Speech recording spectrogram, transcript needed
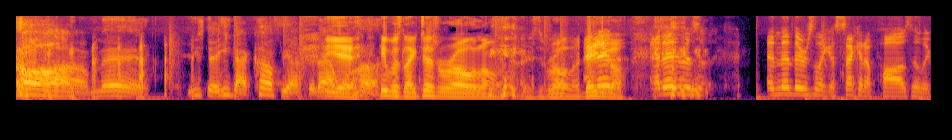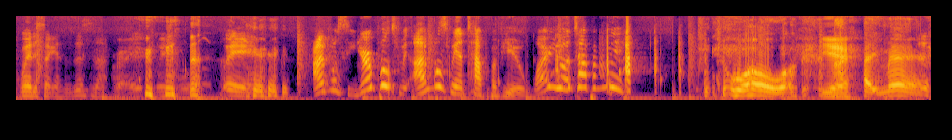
Oh man, you said he got comfy after that yeah, one, huh? he was like, just roll on, just roll on. There and you then, go. And then there was, and then there was like a second of pause, and they're like, "Wait a second, this is not right. Wait, wait. I'm supposed to, you're supposed to be. I'm supposed to be on top of you. Why are you on top of me? Whoa, Yeah, hey man,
